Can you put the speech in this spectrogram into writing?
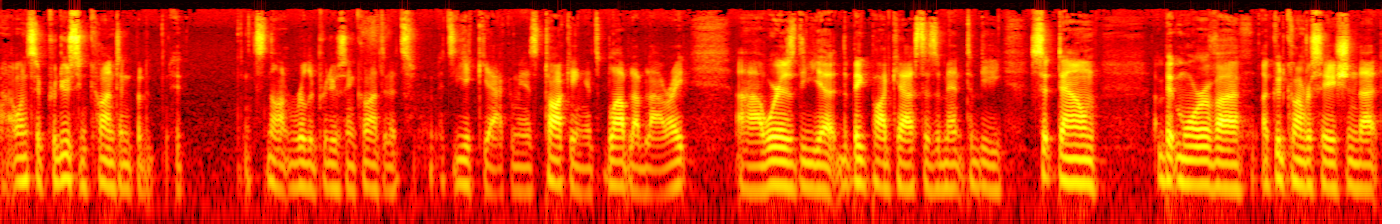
I want to say producing content, but it, it, it's not really producing content. It's it's yik yak. I mean, it's talking. It's blah blah blah, right? Uh, whereas the uh, the big podcast is meant to be sit down, a bit more of a, a good conversation that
